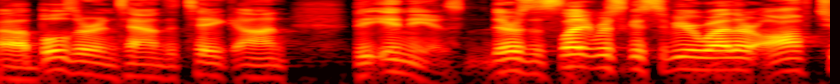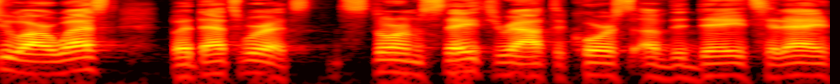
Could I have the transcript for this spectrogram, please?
uh, Bulls are in town to take on the Indians. There's a slight risk of severe weather off to our west, but that's where storms stay throughout the course of the day today.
